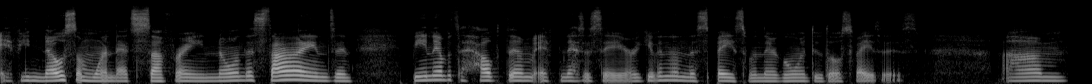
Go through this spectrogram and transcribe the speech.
if you know someone that's suffering, knowing the signs and being able to help them if necessary or giving them the space when they're going through those phases. Um,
